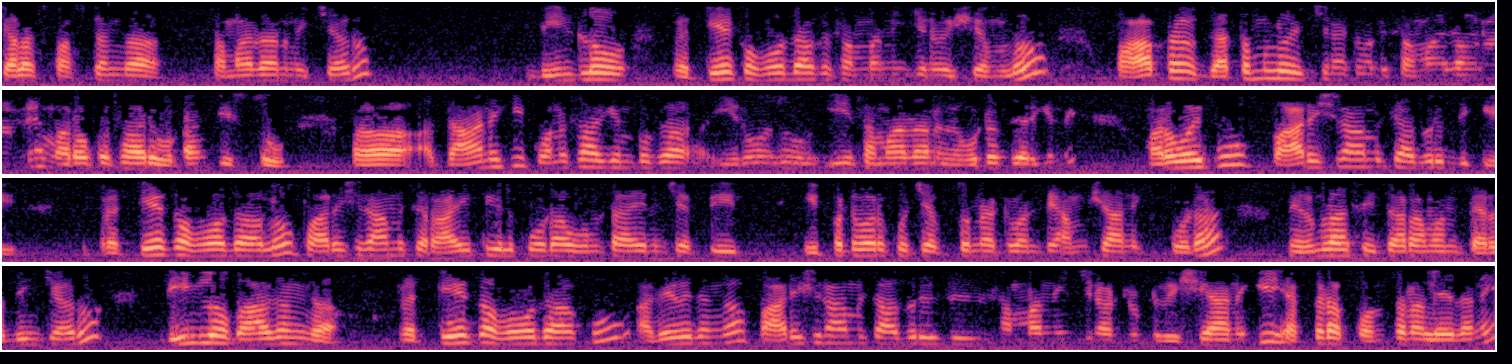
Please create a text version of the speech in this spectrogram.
చాలా స్పష్టంగా సమాధానం ఇచ్చారు దీంట్లో ప్రత్యేక హోదాకు సంబంధించిన విషయంలో పాత గతంలో ఇచ్చినటువంటి సమాధానాన్ని మరొకసారి ఉటంకిస్తూ దానికి కొనసాగింపుగా ఈ రోజు ఈ సమాధానం ఇవ్వడం జరిగింది. మరోవైపు పారిశ్రామిక అభివృద్ధికి ప్రత్యేక హోదాలో పారిశ్రామిక రాయితీలు కూడా ఉంటాయని చెప్పి ఇప్పటి వరకు చెప్తున్నటువంటి అంశానికి కూడా నిర్మలా సీతారామన్ తెరదించారు. దీనిలో భాగంగా ప్రత్యేక హోదాకు అదేవిధంగా పారిశ్రామిక అభివృద్ధికి సంబంధించినటువంటి విషయానికి ఎక్కడ పొంతన లేదని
